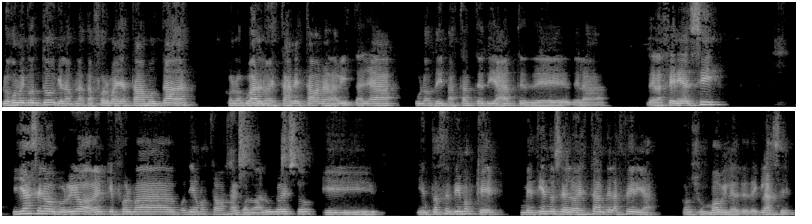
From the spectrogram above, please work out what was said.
Luego me contó que la plataforma ya estaba montada, con lo cual los stands estaban a la vista ya unos días, bastantes días antes de, la, feria en sí. Y ya se nos ocurrió a ver qué forma podíamos trabajar con los alumnos eso. Y, y entonces vimos que metiéndose en los stands de la feria con sus móviles desde clase,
